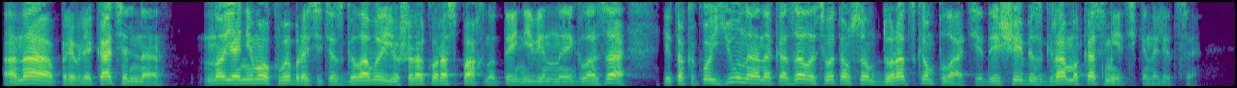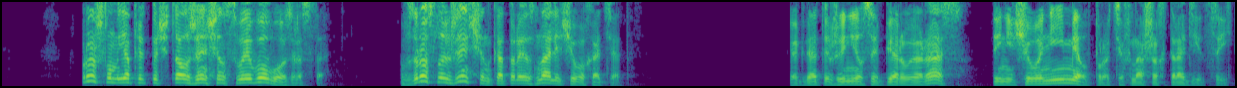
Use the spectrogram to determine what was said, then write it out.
Она привлекательна, но я не мог выбросить из головы ее широко распахнутые невинные глаза и то, какой юной она казалась в этом своем дурацком платье, да еще и без грамма косметики на лице. В прошлом я предпочитал женщин своего возраста. Взрослых женщин, которые знали, чего хотят. Когда ты женился первый раз, ты ничего не имел против наших традиций.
